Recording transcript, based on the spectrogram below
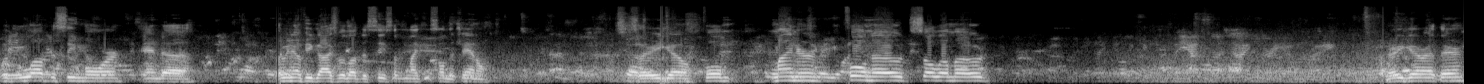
Would love to see more. And uh, let me know if you guys would love to see something like this on the channel. So there you go. Full miner, full node, solo mode. There you go, right there.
